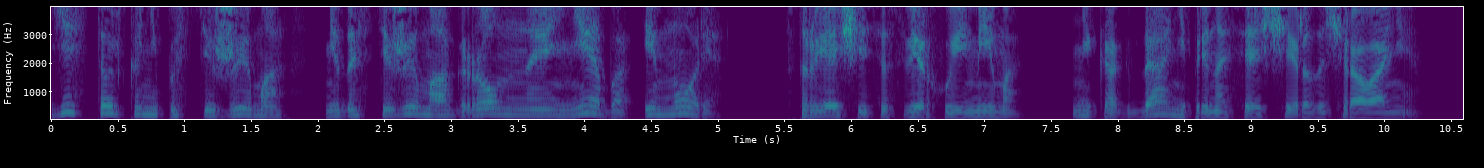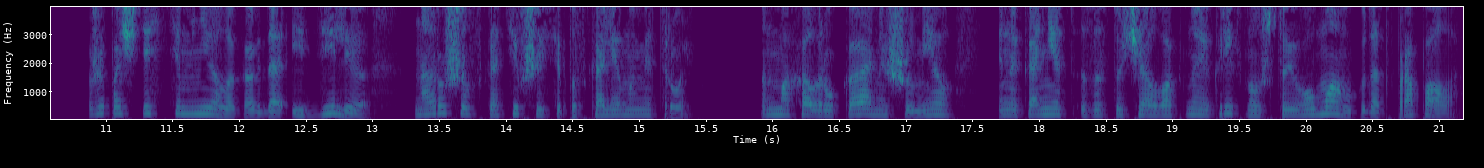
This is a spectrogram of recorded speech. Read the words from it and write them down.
Есть только непостижимо, недостижимо огромное небо и море, струящееся сверху и мимо, никогда не приносящие разочарования. Уже почти стемнело, когда идиллию нарушил скатившийся по скале мумитроль. Он махал руками, шумел и, наконец, застучал в окно и крикнул, что его мама куда-то пропала.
